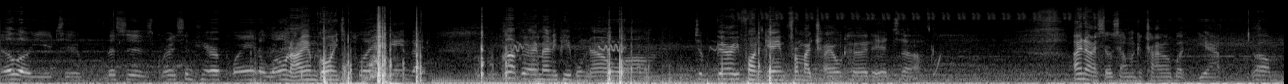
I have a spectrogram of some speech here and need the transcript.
Hello YouTube, this is Grayson here playing alone. I am going to play a game that not very many people know. Um, it's a very fun game from my childhood. It's, uh, I know I still sound like a child, but yeah. Um,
